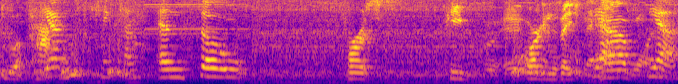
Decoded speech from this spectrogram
do a Yep, patent. makes sense. And so, First people uh, organization to Yeah, have one. yeah.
